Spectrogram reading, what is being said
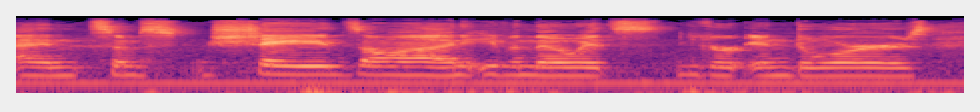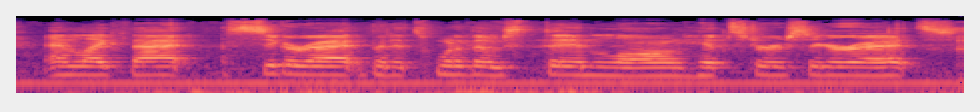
and some shades on, even though it's you're indoors, and like that cigarette, but it's one of those thin, long hipster cigarettes.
